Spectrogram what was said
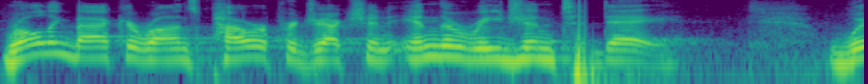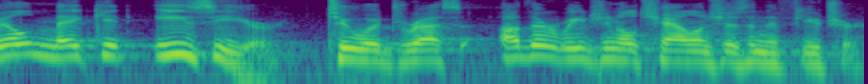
Rolling back Iran's power projection in the region today will make it easier to address other regional challenges in the future.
